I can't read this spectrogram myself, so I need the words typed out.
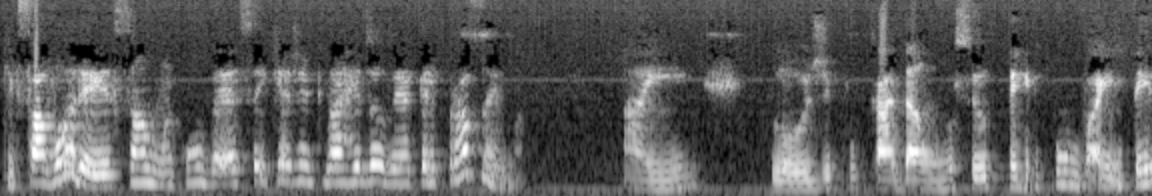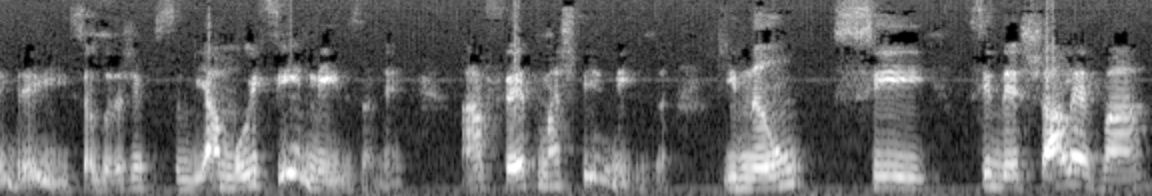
que favoreça uma conversa e que a gente vai resolver aquele problema. Aí, lógico, cada um no seu tempo vai entender isso. Agora a gente precisa de amor e firmeza, né? Afeto, mas firmeza. E não se, se deixar levar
